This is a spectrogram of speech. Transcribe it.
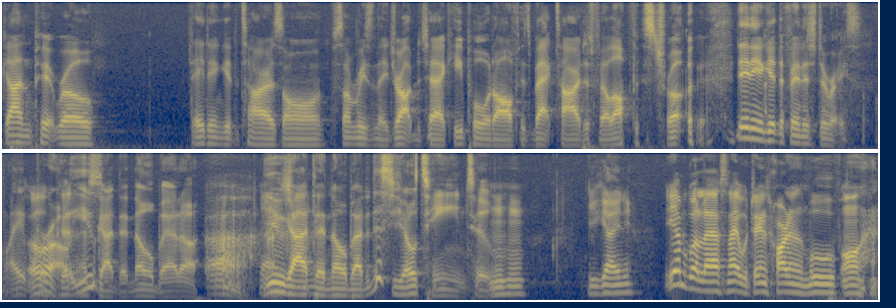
Got in pit row. They didn't get the tires on. For some reason, they dropped the jack. He pulled off. His back tire just fell off his truck. didn't even get to finish the race. I'm like, Oh, bro, goodness. you got to know better. you got to know better. This is your team too. Mm-hmm. You got any? Yeah, I'm going last night with James Harden's move on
